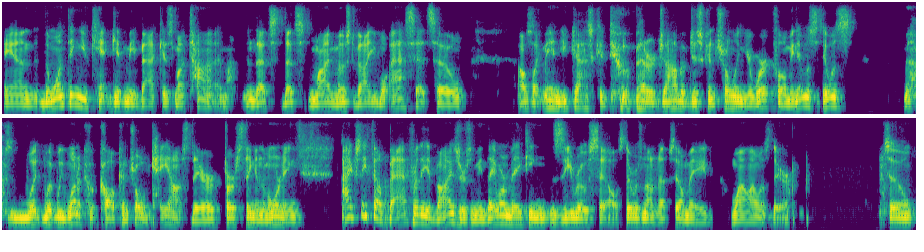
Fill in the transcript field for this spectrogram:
And the one thing you can't give me back is my time, and that's that's my most valuable asset. So I was like, man, you guys could do a better job of just controlling your workflow. I mean, it was it was what what we want to call controlled chaos there first thing in the morning. I actually felt bad for the advisors. I mean, they were making zero sales. There was not an upsell made while I was there. So,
